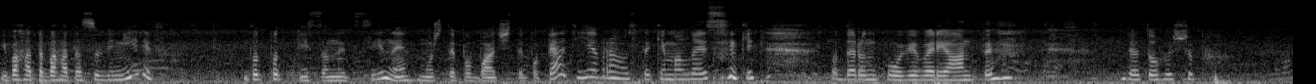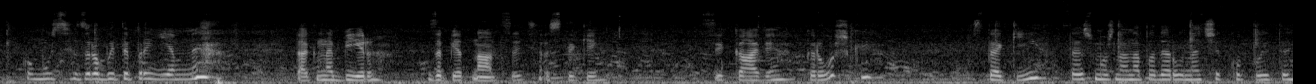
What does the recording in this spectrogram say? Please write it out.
І багато-багато сувенірів. Тут підписані ціни, можете побачити по 5 євро, ось такі малесенькі подарункові варіанти. Для того, щоб комусь зробити приємне. Так, набір за 15. Ось такі цікаві кружки. Ось такі теж можна на подаруночок купити.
